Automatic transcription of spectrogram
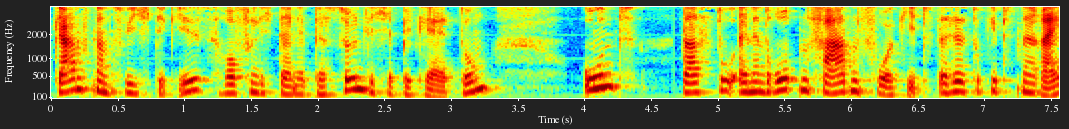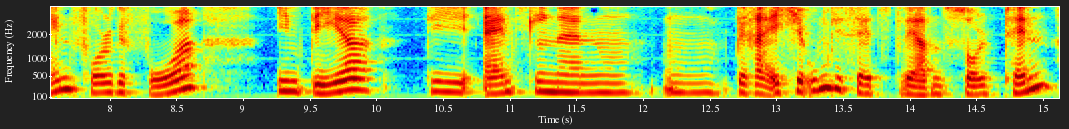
ganz, ganz wichtig ist, hoffentlich deine persönliche Begleitung und dass du einen roten Faden vorgibst. Das heißt, du gibst eine Reihenfolge vor, in der die einzelnen mm, Bereiche umgesetzt werden sollten,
